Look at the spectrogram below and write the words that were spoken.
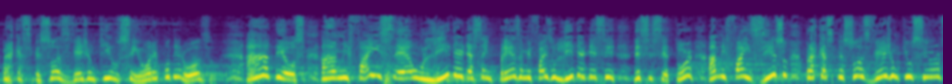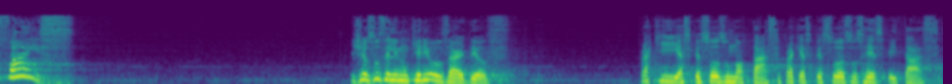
para que as pessoas vejam que o Senhor é poderoso. Ah, Deus, ah, me faz é, o líder dessa empresa, me faz o líder desse, desse setor. Ah, me faz isso para que as pessoas vejam que o Senhor faz. Jesus ele não queria usar Deus para que as pessoas o notassem, para que as pessoas os respeitassem.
